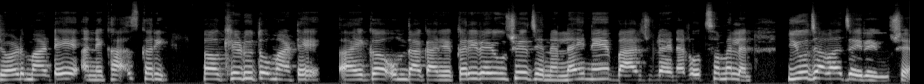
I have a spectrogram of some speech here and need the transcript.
જળ માટે અને ખાસ કરી ખેડૂતો માટે એક ઉમદા કાર્ય કરી રહ્યું છે, જેને લઈને બાર જુલાઈના રોજ સંમેલન યોજાવા જઈ રહ્યું છે.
